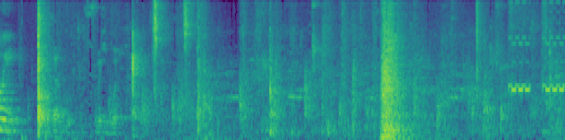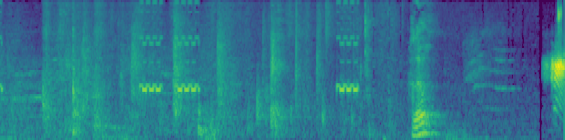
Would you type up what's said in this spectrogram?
Away. Hello? Sir,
